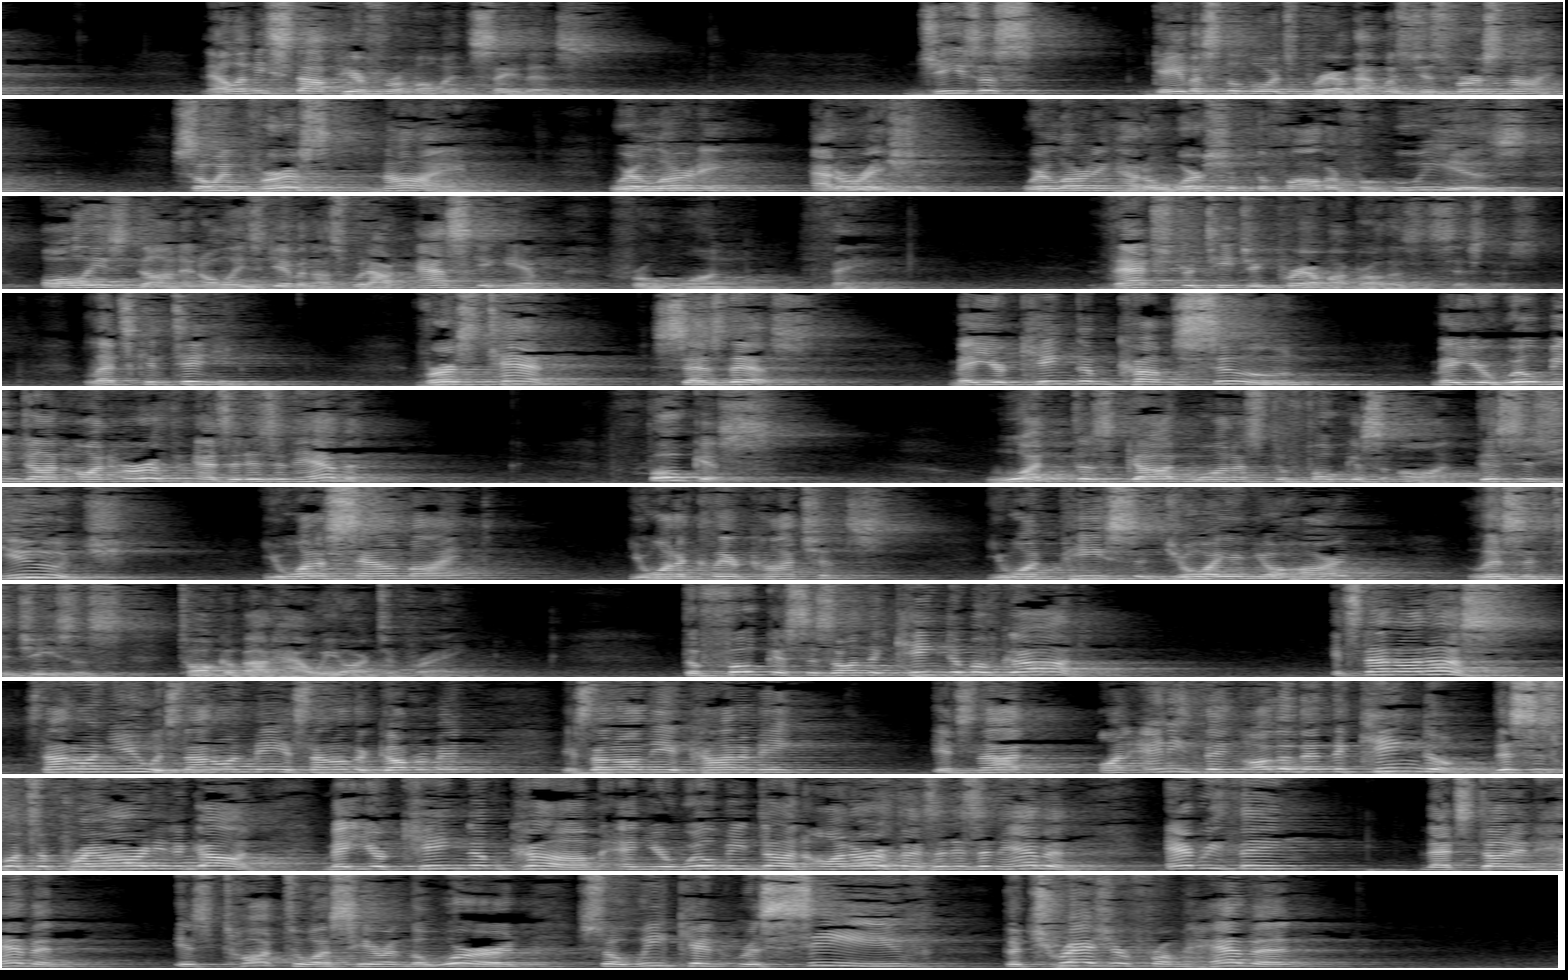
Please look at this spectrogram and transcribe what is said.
Now let me stop here for a moment and say this. Jesus gave us the Lord's Prayer. That was just verse 9. So in verse 9, we're learning adoration. We're learning how to worship the Father for who he is, all he's done, and all he's given us without asking him for one thing. That's strategic prayer, my brothers and sisters. Let's continue. Verse 10 says this, May your kingdom come soon. May your will be done on earth as it is in heaven. Focus. What does God want us to focus on? This is huge. You want a sound mind? You want a clear conscience? You want peace and joy in your heart? listen to Jesus talk about how we are to pray. The focus is on the kingdom of God. It's not on us. It's not on you. It's not on me. It's not on the government. It's not on the economy. It's not on anything other than the kingdom. This is what's a priority to God. May your kingdom come and your will be done on earth as it is in heaven. Everything that's done in heaven is taught to us here in the word so we can receive the treasure from heaven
